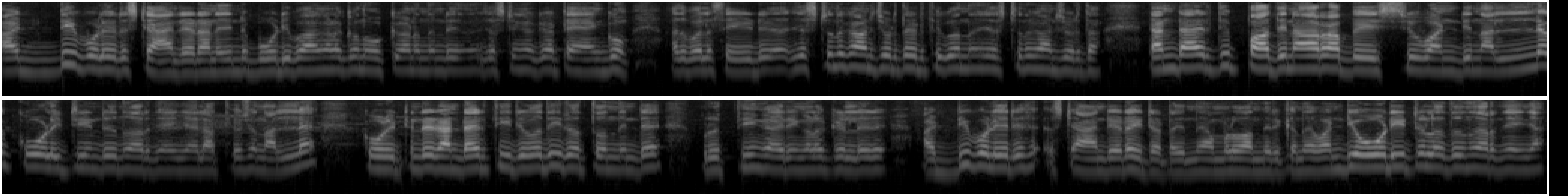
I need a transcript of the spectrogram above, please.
അടിപൊളി ഒരു സ്റ്റാൻഡേർഡാണ് ഇതിന്റെ ബോഡി ഭാഗങ്ങളൊക്കെ നോക്കുകയാണെന്നുണ്ടെങ്കിൽ ജസ്റ്റ് നിങ്ങൾക്ക് ടാങ്കും അതുപോലെ സൈഡ് ജസ്റ്റ് ഒന്ന് കാണിച്ചു കൊടുത്താൽ എടുത്തേക്ക് വന്ന് ജസ്റ്റ് ഒന്ന് കാണിച്ചു കൊടുത്താൽ രണ്ടായിരത്തി പതിനാറ് അപേക്ഷിച്ച് വണ്ടി നല്ല ക്വാളിറ്റി ഉണ്ട് എന്ന് പറഞ്ഞു കഴിഞ്ഞാൽ അത്യാവശ്യം നല്ല ക്വാളിറ്റി ഉണ്ട്. രണ്ടായിരത്തി ഇരുപത് ഇരുപത്തൊന്നിന്റെ വൃത്തിയും കാര്യങ്ങളൊക്കെ ഉള്ളൊരു അടിപൊളി ഒരു സ്റ്റാൻഡേർഡ് ആയിട്ടാണ് ഇന്ന് നമ്മൾ വന്നിരിക്കുന്നത്. വണ്ടി ഓടിയിട്ടുള്ളത് എന്ന് പറഞ്ഞു കഴിഞ്ഞാൽ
